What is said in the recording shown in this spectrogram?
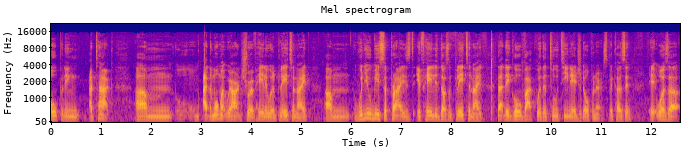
opening attack. Um, at the moment, we aren't sure if Hayley will play tonight. Um, would you be surprised if Hayley doesn't play tonight that they go back with the two teenaged openers because it, it was a,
